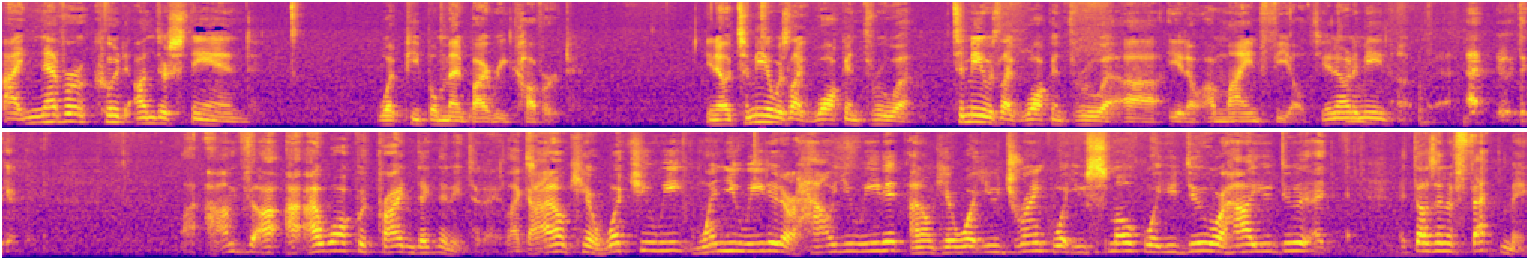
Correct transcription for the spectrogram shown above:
I never could understand what people meant by recovered. You know, to me it was like walking through a. To me, it was like walking through a, uh, you know, a minefield. You know what I mm. mean? Uh, uh, I'm, I, I walk with pride and dignity today. Like, I don't care what you eat, when you eat it, or how you eat it. I don't care what you drink, what you smoke, what you do, or how you do it. It, it doesn't affect me.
